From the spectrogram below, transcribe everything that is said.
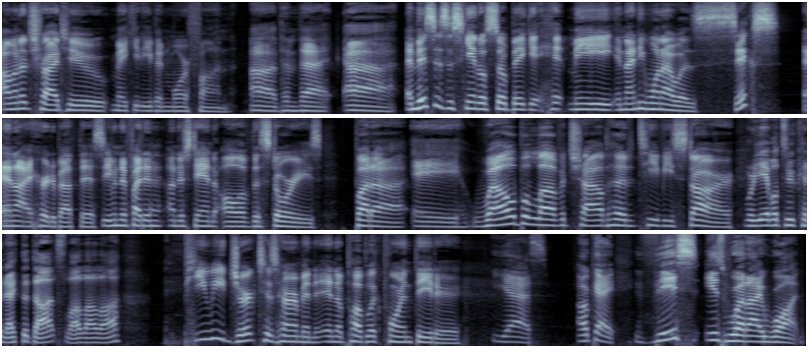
I'm gonna try to make it even more fun uh, than that. Uh, and this is a scandal so big it hit me in '91. I was six, and I heard about this, even if I didn't understand all of the stories. But uh, a well-beloved childhood TV star, Were you able to connect the dots? La la la. Pee Wee jerked his Herman in a public porn theater. Yes. Okay, this is what I want.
